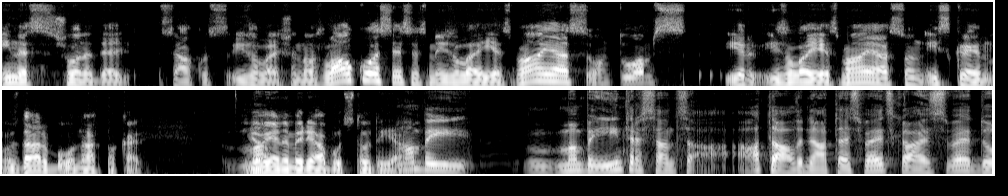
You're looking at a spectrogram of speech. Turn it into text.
Ines šonadēļ sākus izolēšanos laukos, es esmu izolējies mājās, un Toms ir izolējies mājās un izskrien uz darbu un atpakaļ. Jo Man- vienam ir jābūt studijā. Man bija, man bija interesants attālinātais veids, kā es vedu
